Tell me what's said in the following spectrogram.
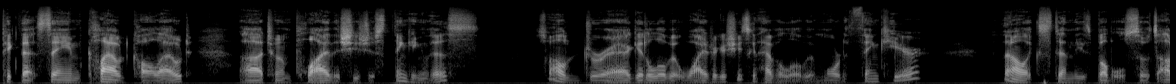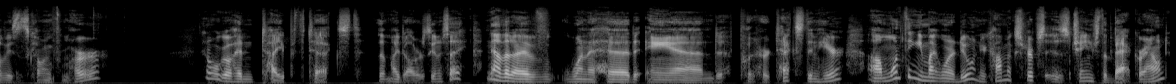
pick that same cloud callout uh, to imply that she's just thinking this. So I'll drag it a little bit wider because she's going to have a little bit more to think here. Then I'll extend these bubbles so it's obvious it's coming from her and we'll go ahead and type the text that my daughter's going to say. Now that I've went ahead and put her text in here, um, one thing you might want to do on your comic strips is change the background.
